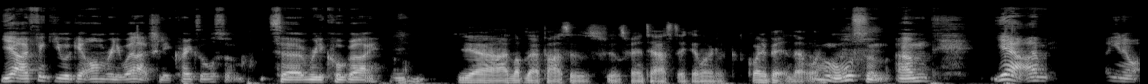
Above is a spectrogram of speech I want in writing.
Yeah, I think you would get on really well. Actually, Craig's awesome. It's a really cool guy. Yeah, I love that podcast. It was, it was fantastic. I learned quite a bit in that one. Oh, awesome. Um, yeah, I'm. You know,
